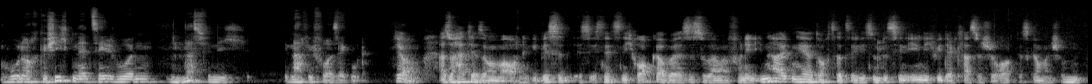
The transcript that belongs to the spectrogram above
wo noch Geschichten erzählt wurden, mhm. das finde ich nach wie vor sehr gut. Ja, also hat ja, sagen wir mal, auch eine gewisse, es ist jetzt nicht Rock, aber es ist sogar mal von den Inhalten her doch tatsächlich so ein bisschen ähnlich wie der klassische Rock. Das kann man schon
